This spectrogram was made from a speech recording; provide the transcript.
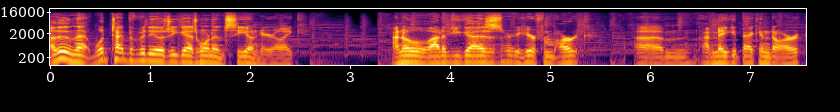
Other than that, what type of videos you guys wanting to see on here? Like, I know a lot of you guys are here from Ark. Um, I may get back into Ark.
